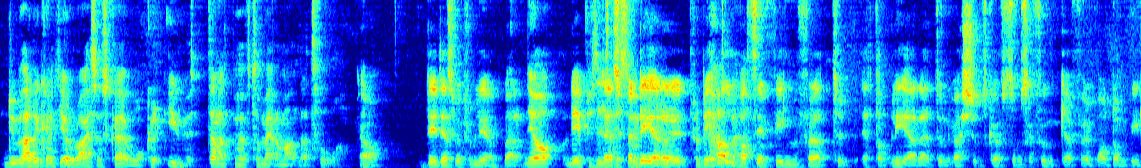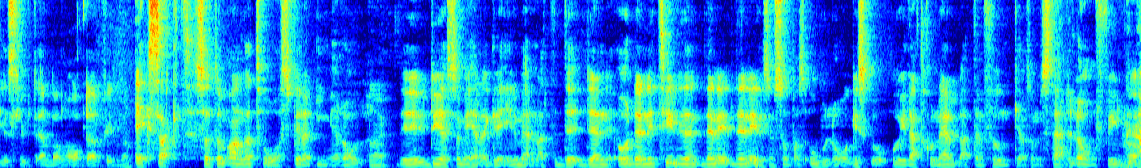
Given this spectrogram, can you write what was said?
du hade kunnat göra Rise of Skywalker utan att behöva ta med de andra två. Ja, det är det som är problemet med den. Ja, det är precis Den det spenderar problemet halva med sin film för att typ etablera ett universum ska, som ska funka för vad de vill i slutändan av den filmen. Exakt, så att de andra två spelar ingen roll. Nej. Det är det som är hela grejen med den. Att den, och den är, till, den, den är, den är liksom så pass ologisk och, och irrationell att den funkar som en stand-alone film Ja.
